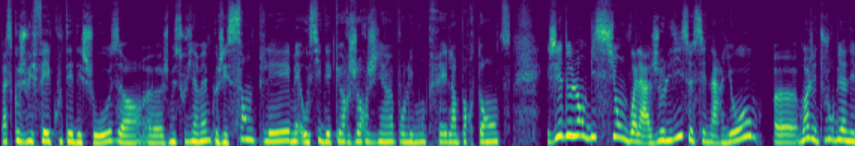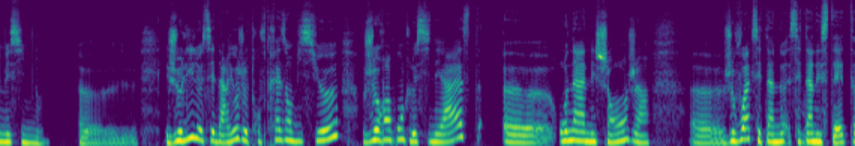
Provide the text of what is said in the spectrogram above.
Parce que je lui fais écouter des choses. je me souviens même que j'ai samplé, mais aussi des chœurs georgiens pour lui montrer l'importance. J'ai de l'ambition, voilà. Je lis ce scénario. moi, j'ai toujours bien aimé Simon. Euh, je lis le scénario, je le trouve très ambitieux. Je rencontre le cinéaste, euh, on a un échange. Euh, je vois que c'est un, c'est un esthète,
